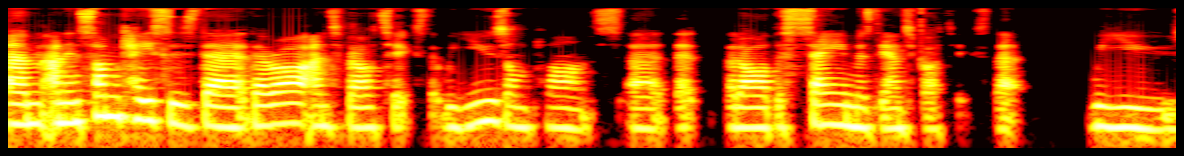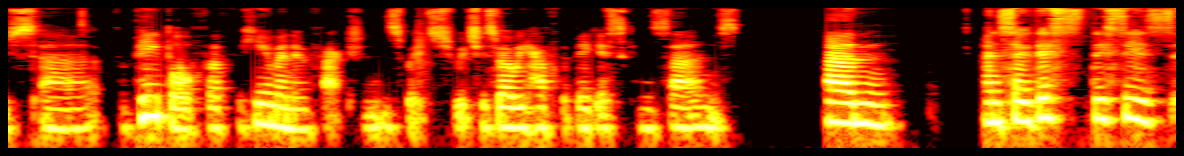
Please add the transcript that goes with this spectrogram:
Um, and in some cases, there, there are antibiotics that we use on plants uh, that, that are the same as the antibiotics that we use uh, for people, for, for human infections, which, which is where we have the biggest concerns. Um, and so this this is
